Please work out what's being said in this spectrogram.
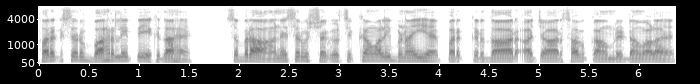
ਫ਼ਰਕ ਸਿਰਫ ਬਾਹਰਲੇ ਭੇਖ ਦਾ ਹੈ। ਸਭਰਾ ਨੇ ਸਿਰਫ ਸ਼ਕਲ ਸਿੱਖਾਂ ਵਾਲੀ ਬਣਾਈ ਹੈ, ਪਰ ਕਿਰਦਾਰ, ਆਚਾਰ ਸਭ ਕਾਮਰੇਡਾਂ ਵਾਲਾ ਹੈ।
